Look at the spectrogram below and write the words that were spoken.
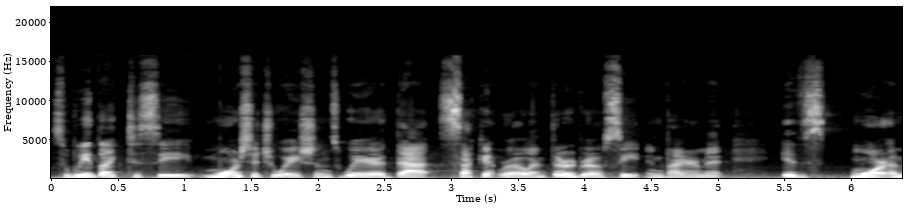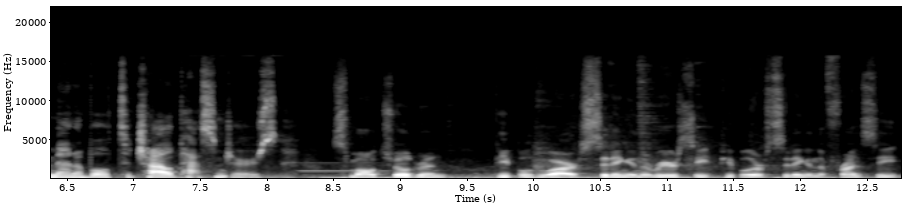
So we'd like to see more situations where that second row and third row seat environment is more amenable to child passengers. Small children, people who are sitting in the rear seat, people who are sitting in the front seat,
